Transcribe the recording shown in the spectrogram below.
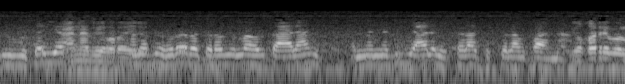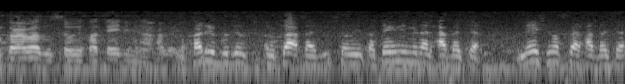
بن المسيب. عن أبي هريرة. عن أبي هريرة رضي الله تعالى عنه أن النبي عليه الصلاة والسلام قال نعم. يقرب الكعبة بالسويقتين من الحبشة. يقرب الكعبة بالسويقتين من الحبشة. ليش نص الحبشة؟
